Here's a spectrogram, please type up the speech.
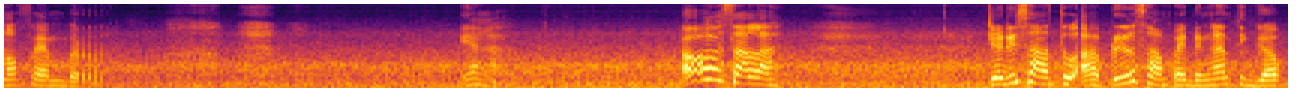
November. Ya nggak? oh salah. Jadi 1 April sampai dengan 30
